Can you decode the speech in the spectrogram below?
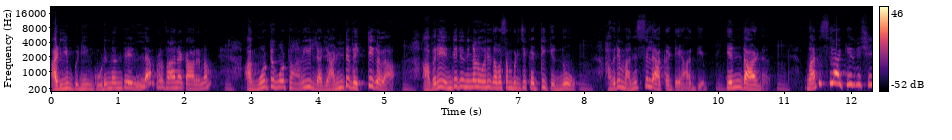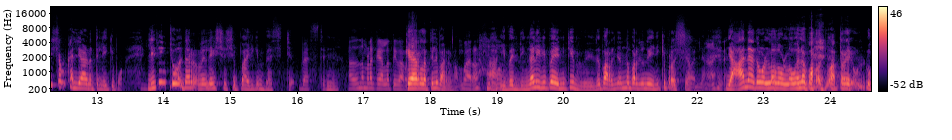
അടിയും പിടിയും കൂടുന്നതിന്റെ എല്ലാം പ്രധാന കാരണം അങ്ങോട്ടും ഇങ്ങോട്ടും അറിയില്ല. രണ്ട് വ്യക്തികളാ. അവരെ എന്തിന് നിങ്ങൾ ഒരു ദിവസം പിടിച്ച് കെട്ടിക്കുന്നു? അവർ മനസ്സിലാക്കട്ടെ ആദ്യം. എന്താണ്? മനസ്സിലാക്കിയതിന് ശേഷം കല്യാണത്തിലേക്ക് പോകും. ലിവിങ് ടു അതർ റിലേഷൻഷിപ്പ് ആയിരിക്കും ബെസ്റ്റ് ബെസ്റ്റ് അത് നമ്മുടെ കേരളത്തിൽ കേരളത്തിൽ വരണം. ഇവ നിങ്ങൾ ഇനിയിപ്പോ എനിക്ക് ഇത് പറഞ്ഞെന്ന് പറഞ്ഞൊന്നും എനിക്ക് പ്രശ്നമല്ല. ഞാനത് ഉള്ളതുള്ള പോലെ പറഞ്ഞു അത്രേ ഉള്ളൂ.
